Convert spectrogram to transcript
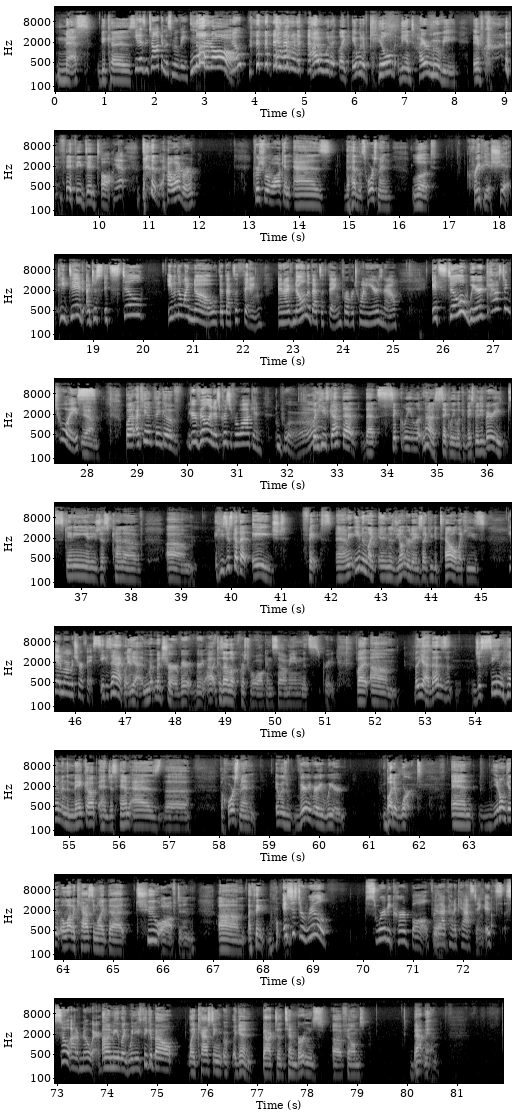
mess because He doesn't talk in this movie. not at all. Nope. it would have. I would have like it would have killed the entire movie if if he did talk. Yep. However, Christopher Walken as the headless horseman looked creepy as shit. He did. I just, it's still, even though I know that that's a thing, and I've known that that's a thing for over 20 years now, it's still a weird casting choice. Yeah, but I can't think of. Your villain is Christopher Walken. What? But he's got that that sickly look, not a sickly looking face, but he's very skinny and he's just kind of, um, he's just got that aged face. And I mean, even like in his younger days, like you could tell, like he's he had a more mature face. Exactly. Yeah, M- mature. Very, very. Because I love Christopher Walken, so I mean, it's great. But, um, but yeah, that is just seeing him in the makeup and just him as the the horseman. It was very, very weird, but it worked. And you don't get a lot of casting like that too often. Um, I think It's just a real swervy curveball for Yeah. that kind of casting. It's so out of nowhere. I mean, like when you think about like casting again back to Tim Burton's uh, films, Batman.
